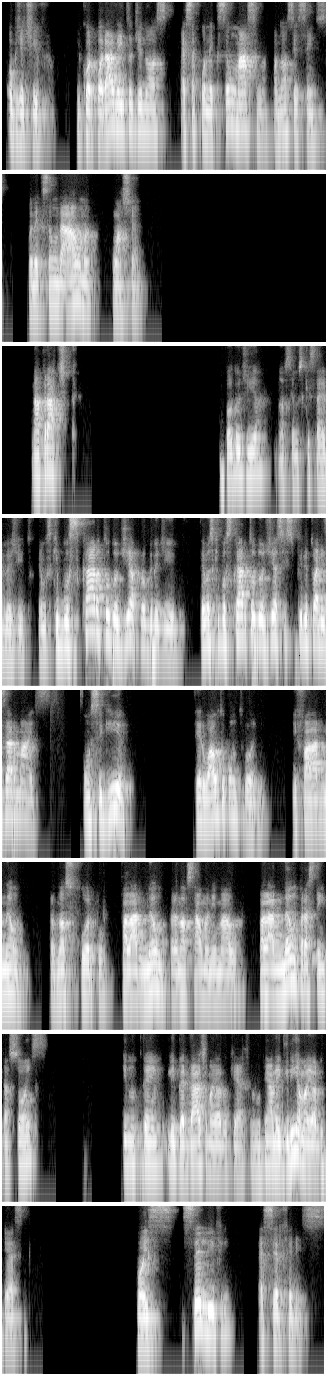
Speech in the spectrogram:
objetivo. Incorporar dentro de nós essa conexão máxima com a nossa essência, conexão da alma com Hashem. Na prática, todo dia nós temos que sair do Egito. Temos que buscar todo dia progredir. Temos que buscar todo dia se espiritualizar mais. Conseguir ter o autocontrole e falar não para o nosso corpo, falar não para a nossa alma animal, falar não para as tentações, e não tem liberdade maior do que essa, não tem alegria maior do que essa. Pois ser livre é ser feliz.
